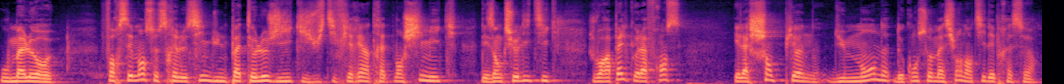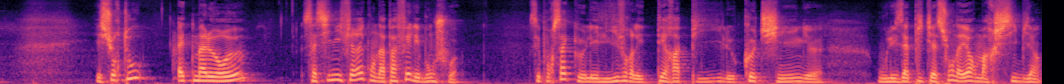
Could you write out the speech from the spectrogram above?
ou malheureux. Forcément, ce serait le signe d'une pathologie qui justifierait un traitement chimique, des anxiolytiques. Je vous rappelle que la France est la championne du monde de consommation d'antidépresseurs. Et surtout, être malheureux, ça signifierait qu'on n'a pas fait les bons choix. C'est pour ça que les livres, les thérapies, le coaching euh, ou les applications d'ailleurs marchent si bien.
